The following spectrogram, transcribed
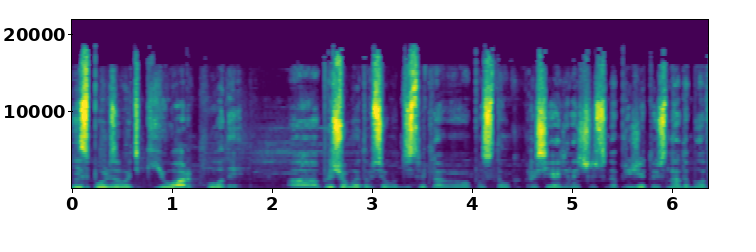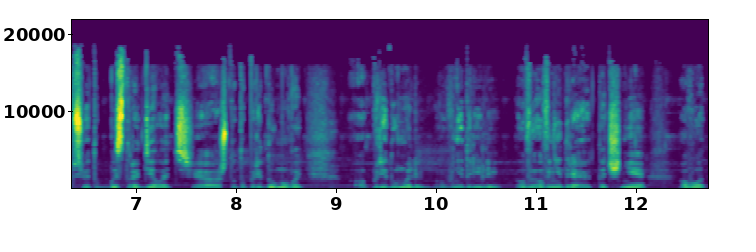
использовать QR-коды. А, причем это все вот действительно после того, как россияне начали сюда приезжать, то есть надо было все это быстро делать, э, что-то придумывать. А, придумали, внедрили, внедряют точнее. Вот.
